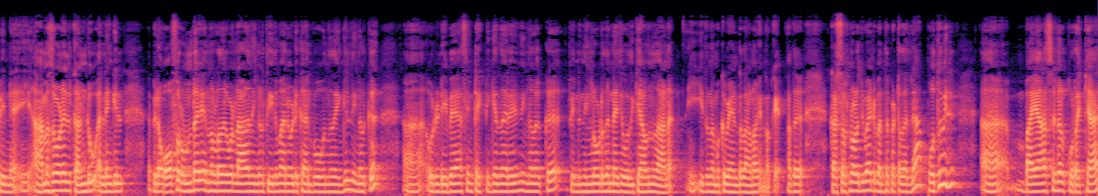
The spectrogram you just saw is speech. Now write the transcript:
പിന്നെ ആമസോണിൽ കണ്ടു അല്ലെങ്കിൽ പിന്നെ ഓഫർ ഉണ്ട് എന്നുള്ളത് കൊണ്ടാണ് നിങ്ങൾ തീരുമാനമെടുക്കാൻ പോകുന്നതെങ്കിൽ നിങ്ങൾക്ക് ഒരു ഡിബയാസിങ് ടെക്നിക്ക് എന്ന നിലയിൽ നിങ്ങൾക്ക് പിന്നെ നിങ്ങളോട് തന്നെ ചോദിക്കാവുന്നതാണ്. ഇത് നമുക്ക് വേണ്ടതാണോ എന്നൊക്കെ. അത് കസ് ഓഫ് നോളജുമായിട്ട് ബന്ധപ്പെട്ടതല്ല പൊതുവിൽ ബയാസുകൾ കുറയ്ക്കാൻ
